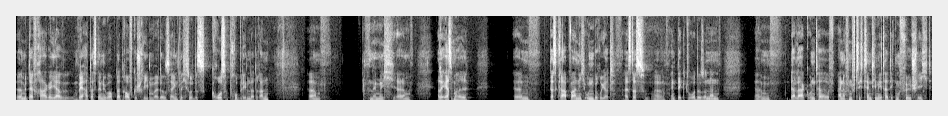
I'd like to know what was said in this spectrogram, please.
äh, mit der Frage, ja, wer hat das denn überhaupt da drauf geschrieben? Weil das ist eigentlich so das große Problem da dran. Ähm, nämlich, ähm, also erstmal, ähm, das Grab war nicht unberührt, als das äh, entdeckt wurde, sondern ähm, da lag unter einer 50 Zentimeter dicken Füllschicht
